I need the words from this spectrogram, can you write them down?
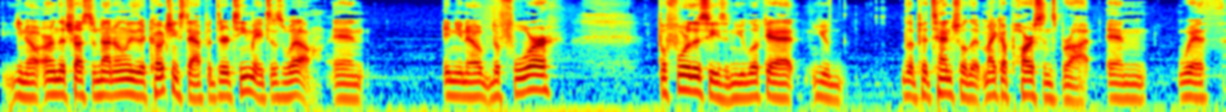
you know, earn the trust of not only their coaching staff but their teammates as well. And and you know before before the season, you look at you the potential that Micah Parsons brought, and with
